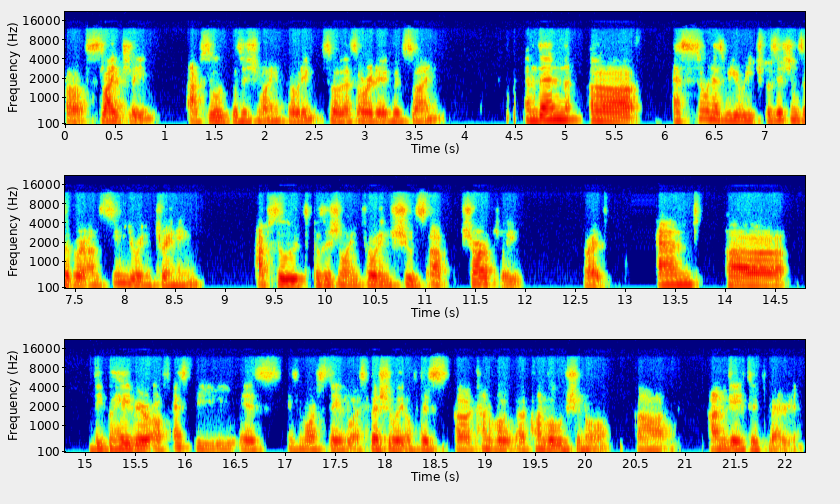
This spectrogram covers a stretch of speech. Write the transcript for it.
uh, slightly absolute positional encoding. So that's already a good sign. And then uh, as soon as we reach positions that were unseen during training, absolute positional encoding shoots up sharply, right? And uh, the behavior of SPE is, is more stable, especially of this uh, uh, convolutional uh, ungated variant.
